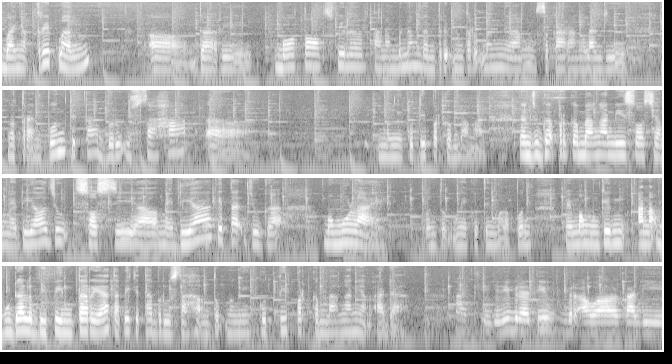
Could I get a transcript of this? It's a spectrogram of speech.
banyak treatment eh, dari botox, filler, tanam benang dan treatment-treatment yang sekarang lagi ngetren pun kita berusaha eh, mengikuti perkembangan dan juga perkembangan di sosial media sosial media kita juga memulai untuk mengikuti walaupun memang mungkin anak muda lebih pintar ya tapi kita berusaha untuk mengikuti perkembangan yang ada. Oke, jadi berarti berawal tadi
